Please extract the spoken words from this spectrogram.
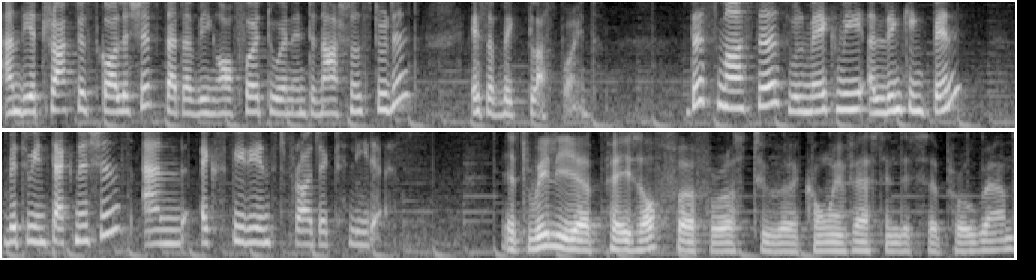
and the attractive scholarships that are being offered to an international student is a big plus point. This master's will make me a linking pin between technicians and experienced project leaders. It really uh, pays off uh, for us to uh, co-invest in this uh, program.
